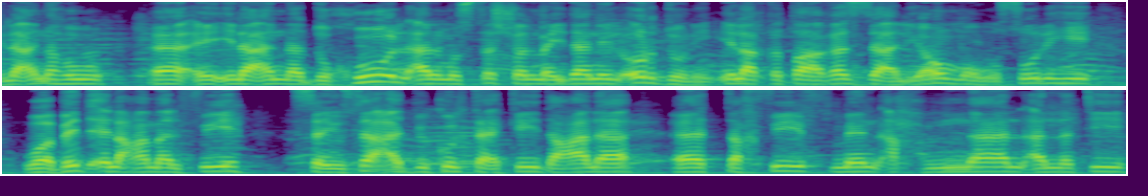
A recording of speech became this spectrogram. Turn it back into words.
إلى أنه إلى أن دخول المستشفى الميداني الأردني إلى قطاع غزة اليوم ووصوله وبدء العمل فيه سيساعد بكل تأكيد على التخفيف من أحمال التي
